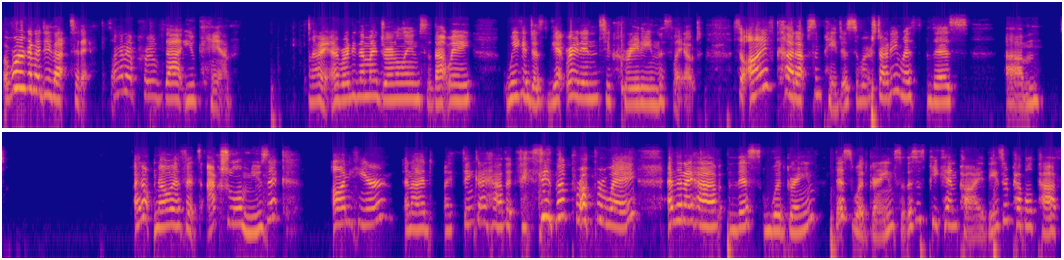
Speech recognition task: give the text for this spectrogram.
but we're going to do that today. So I'm going to prove that you can. All right, I've already done my journaling, so that way we can just get right into creating this layout. So I've cut up some pages. So we're starting with this. Um, I don't know if it's actual music on here and I I think I have it facing the proper way. And then I have this wood grain, this wood grain. So this is pecan pie. These are pebbled path.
